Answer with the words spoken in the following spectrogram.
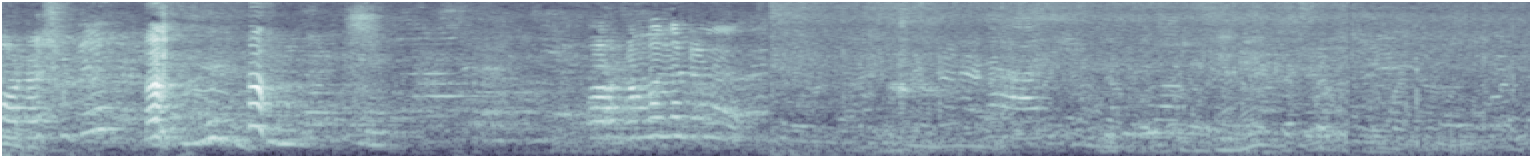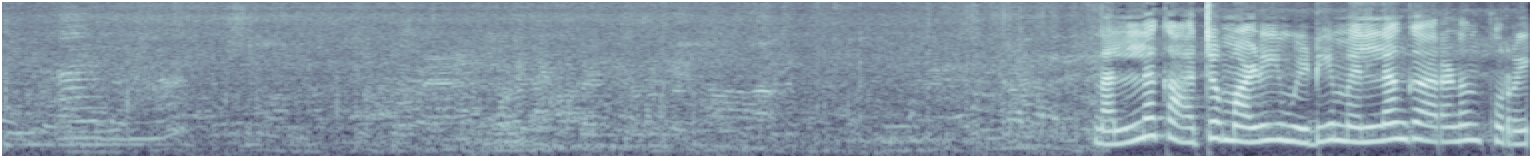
ഫോട്ടോഷൂട്ട് നല്ല കാറ്റും മഴയും ഇടിയും എല്ലാം കാരണം കുറേ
